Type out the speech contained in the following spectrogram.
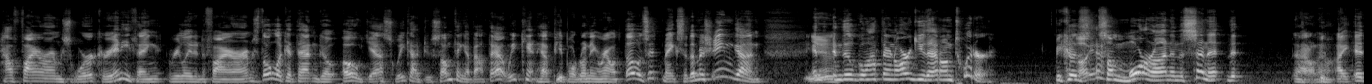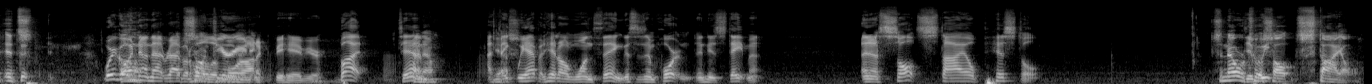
How firearms work or anything related to firearms, they'll look at that and go, oh, yes, we got to do something about that. We can't have people running around with those. It makes it a machine gun. And, yeah. and they'll go out there and argue that on Twitter because oh, yeah. some moron in the Senate that I don't know. I, it, it's we're going oh, down that rabbit hole so of moronic behavior. But Tim, I, I yes. think we haven't hit on one thing. This is important in his statement. An assault style pistol. So now we're did to we, assault style.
